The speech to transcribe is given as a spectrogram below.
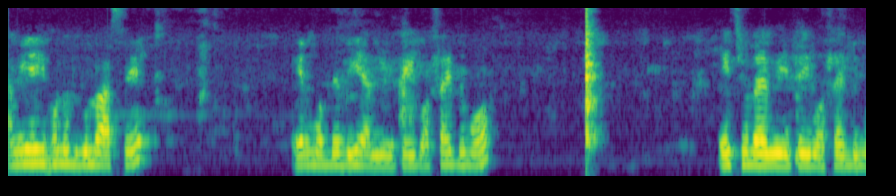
আমি এই হলুদগুলো আছে, এর মধ্যে দিয়ে আমি এটাই বসাই দেব। এই চুলায় আমি এটাই বসাই দেব।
